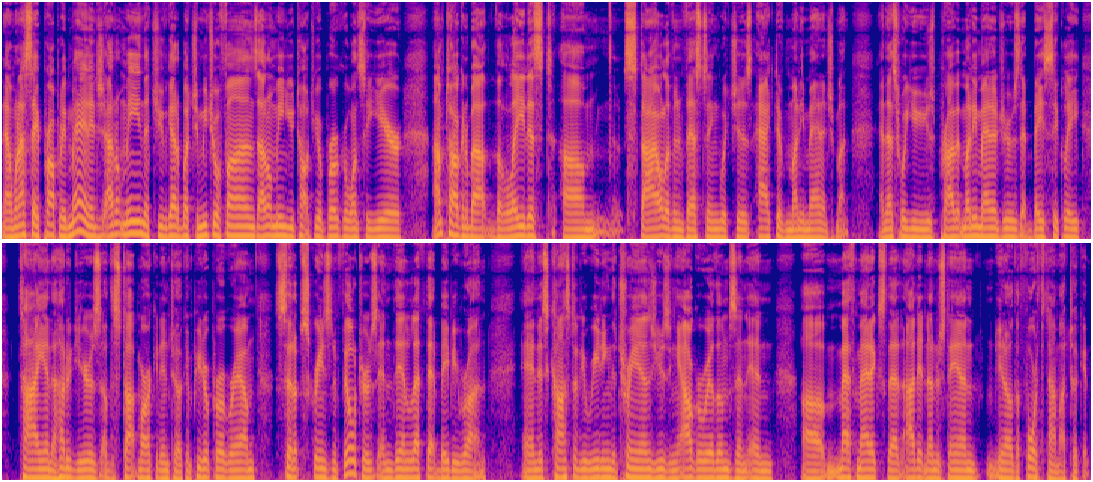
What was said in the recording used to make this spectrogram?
Now, when I say properly managed, I don't mean that you've got a bunch of mutual funds. I don't mean you talk to your broker once a year. I'm talking about the latest um, style of investing, which is active money management. And that's where you use private money managers that basically tie in 100 years of the stock market into a computer program, set up screens and filters, and then let that baby run. And it's constantly reading the trends using algorithms and, and uh, mathematics that I didn't understand, you know, the fourth time I took it.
